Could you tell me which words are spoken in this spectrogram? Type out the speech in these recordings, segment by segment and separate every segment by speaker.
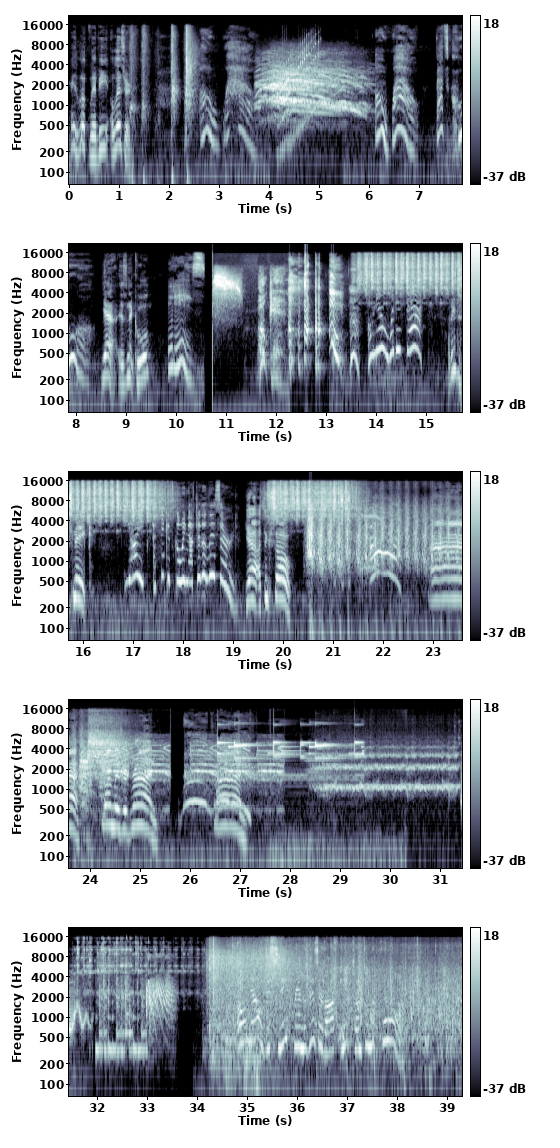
Speaker 1: Hey, look, Libby, a lizard.
Speaker 2: Oh, wow. Oh, wow. That's cool.
Speaker 1: Yeah, isn't it cool?
Speaker 2: It is.
Speaker 3: Smoking!
Speaker 2: oh no, what is that?
Speaker 1: I think it's a snake.
Speaker 2: Yikes, I think it's going after the lizard.
Speaker 1: Yeah, I think so.
Speaker 2: Ah!
Speaker 1: Ah! Run, lizard, run!
Speaker 2: Run!
Speaker 1: Run!
Speaker 2: Snake ran the lizard off and it jumped in the pool.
